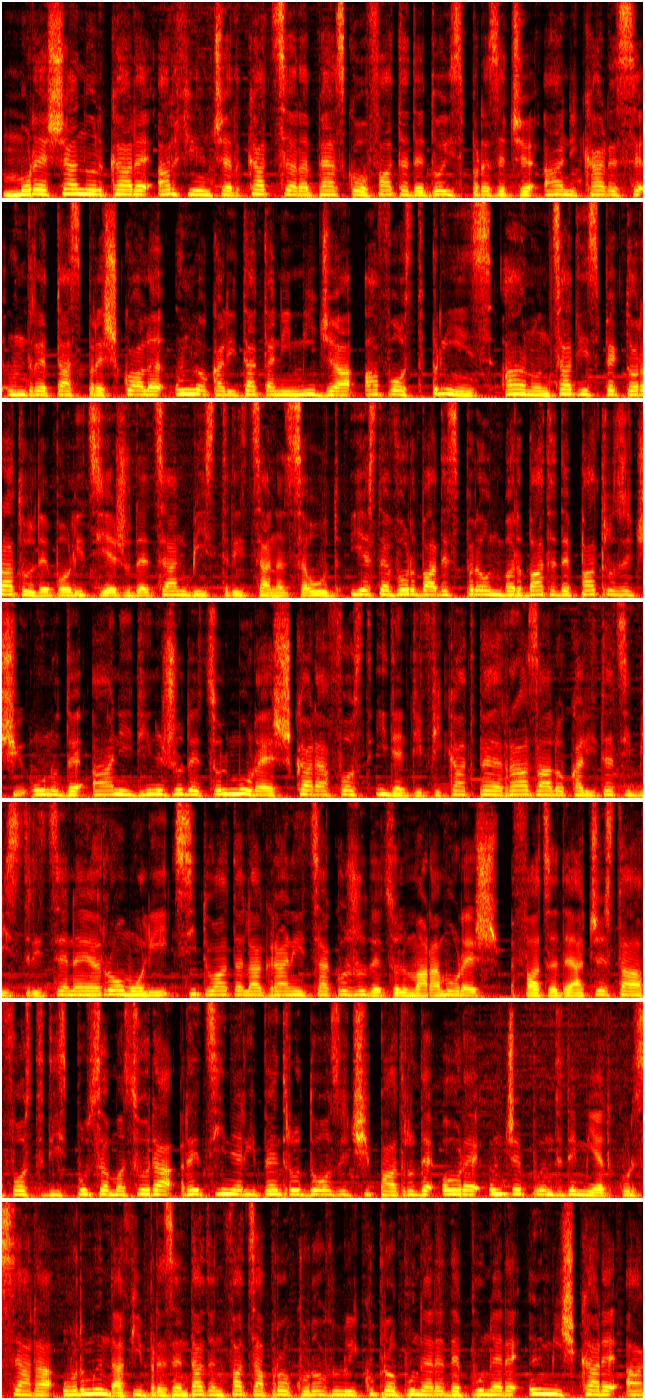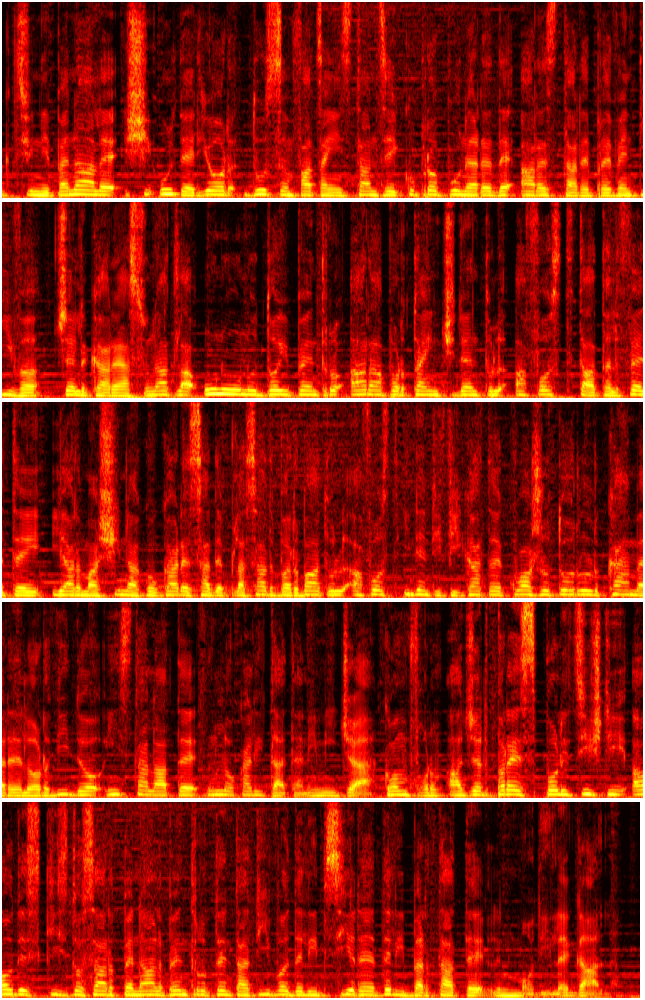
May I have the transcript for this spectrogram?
Mureșanul care ar fi încercat să răpească o fată de 12 ani care se îndrepta spre școală în localitatea Nimigea a fost prins, a anunțat inspectoratul de poliție județean Bistrița Năsăud. Este vorba despre un bărbat de 41 de ani din județul Mureș care a fost identificat pe raza localității bistrițene Romului, situată la granița cu județul Maramureș. Față de acesta a fost dispusă măsura reținerii pentru 24 de ore începând de miercuri seara, urmând a fi fi prezentat în fața procurorului cu propunere de punere în mișcare a acțiunii penale și ulterior dus în fața instanței cu propunere de arestare preventivă. Cel care a sunat la 112 pentru a raporta incidentul a fost tatăl fetei, iar mașina cu care s-a deplasat bărbatul a fost identificată cu ajutorul camerelor video instalate în localitatea Nimigea. Conform Ager Press, polițiștii au deschis dosar penal pentru tentativă de lipsire de libertate în mod ilegal.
